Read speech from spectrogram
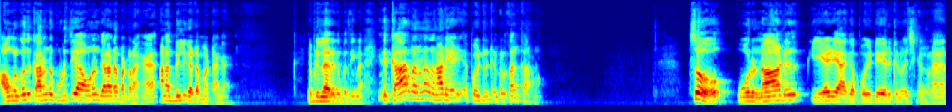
அவங்களுக்கு வந்து கரண்ட் கொடுத்தே ஆகணும்னு கலாட்டம் பண்ணுறாங்க ஆனால் பில்லு கட்ட மாட்டாங்க. எப்படிலாம் இருக்கு பார்த்தீங்களா இது காரணம்னா அந்த நாடு ஏழையாக போயிட்டு இருக்குன்றது தான் காரணம். ஸோ ஒரு நாடு ஏழையாக போயிட்டே இருக்குன்னு வச்சுக்கோங்களேன்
